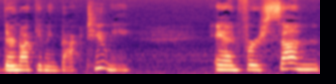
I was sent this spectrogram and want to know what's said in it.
they're not giving back to me. And for some,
